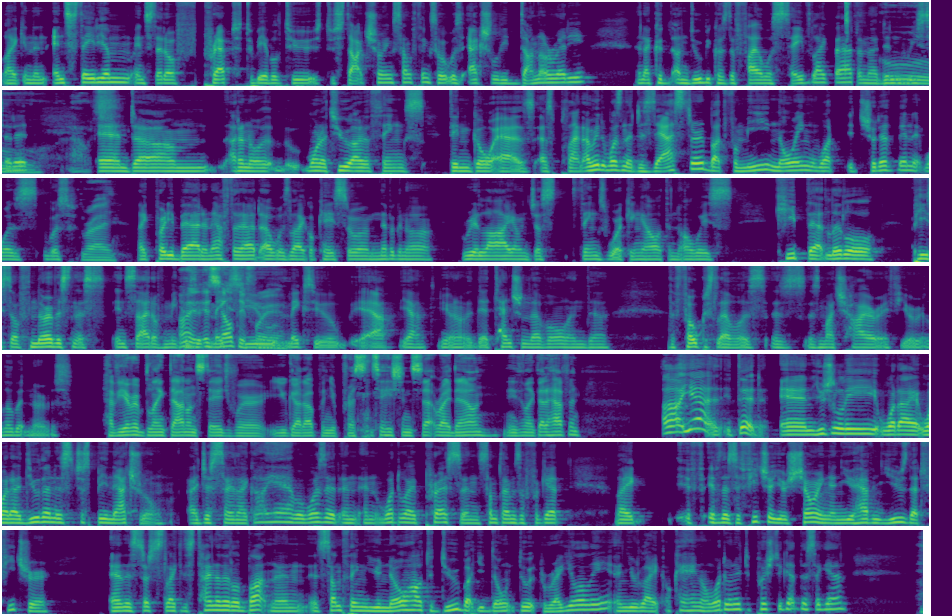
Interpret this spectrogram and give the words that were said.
like in an end stadium instead of prepped to be able to to start showing something. So it was actually done already and I could undo because the file was saved like that and I didn't Ooh, reset it. Ouch. And um, I don't know, one or two other things didn't go as as planned. I mean, it wasn't a disaster, but for me, knowing what it should have been, it was it was right like pretty bad. And after that, I was like, okay, so I'm never gonna rely on just things working out and always keep that little piece of nervousness inside of me because oh, it makes you, you, makes you yeah yeah you know the attention level and the the focus level is is is much higher if you're a little bit nervous. Have you ever blanked out on stage where you got up and your presentation sat right down? Anything like that happen? Uh yeah, it did. And usually what I what I do then is just be natural. I just say like, "Oh yeah, what was it?" and and what do I press? And sometimes I forget like if if there's a feature you're showing and you haven't used that feature and it's just like this tiny little button and it's something you know how to do but you don't do it regularly and you're like, "Okay, hang on, what do I need to push to get this again?"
